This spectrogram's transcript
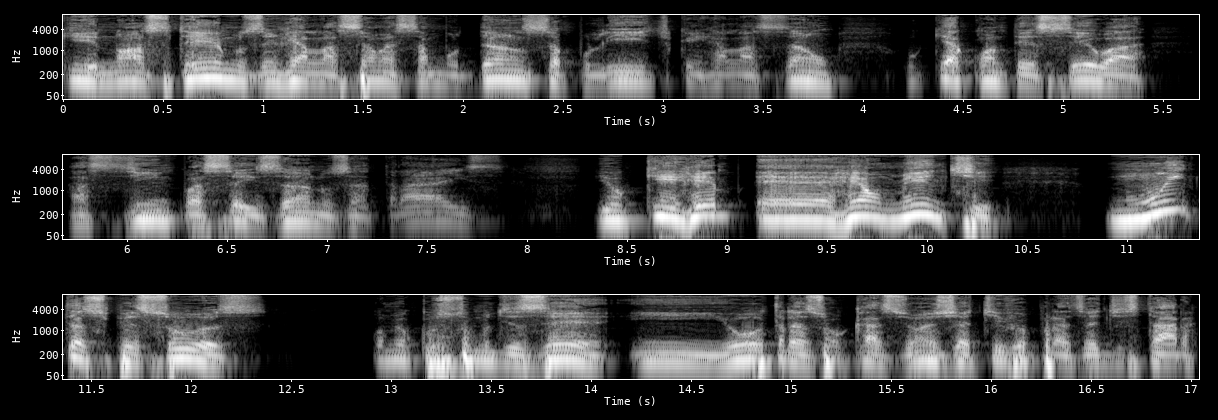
que nós temos em relação a essa mudança política, em relação ao que aconteceu há, há cinco, a seis anos atrás, e o que é, realmente muitas pessoas, como eu costumo dizer, em outras ocasiões já tive o prazer de estar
